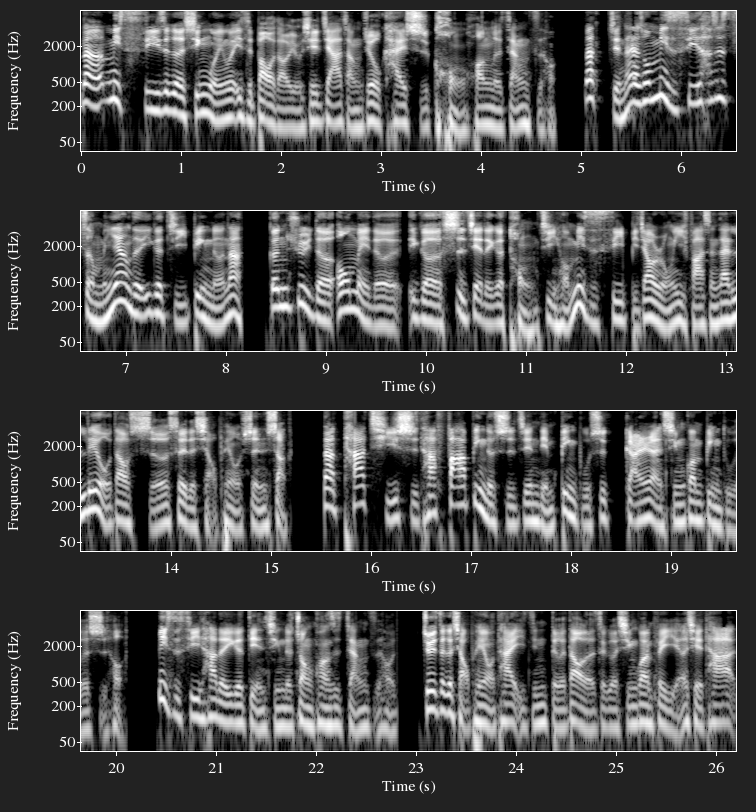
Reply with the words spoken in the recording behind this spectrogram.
那 Miss C 这个新闻因为一直报道，有些家长就开始恐慌了这样子哈。那简单来说，Miss C 它是怎么样的一个疾病呢？那根据的欧美的一个世界的一个统计哈，Miss C 比较容易发生在六到十二岁的小朋友身上。那它其实它发病的时间点并不是感染新冠病毒的时候，MIS-C 它的一个典型的状况是这样子哈。就是这个小朋友，他已经得到了这个新冠肺炎，而且他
